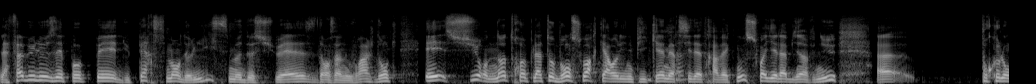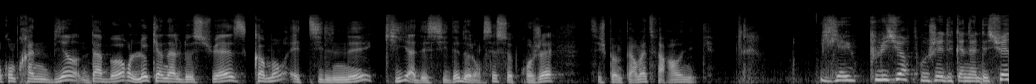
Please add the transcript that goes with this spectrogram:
la fabuleuse épopée du percement de l'isthme de Suez dans un ouvrage donc et sur notre plateau. Bonsoir Caroline Piquet, merci d'être avec nous. Soyez la bienvenue. Euh, pour que l'on comprenne bien d'abord le canal de Suez, comment est-il né? Qui a décidé de lancer ce projet, si je peux me permettre, pharaonique il y a eu plusieurs projets de canal de Suez.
